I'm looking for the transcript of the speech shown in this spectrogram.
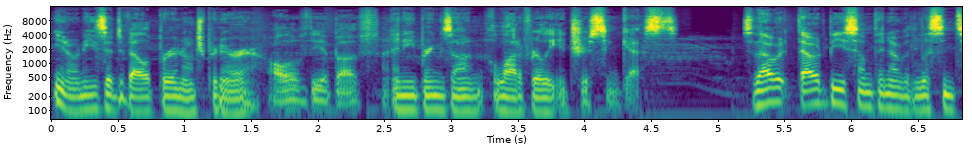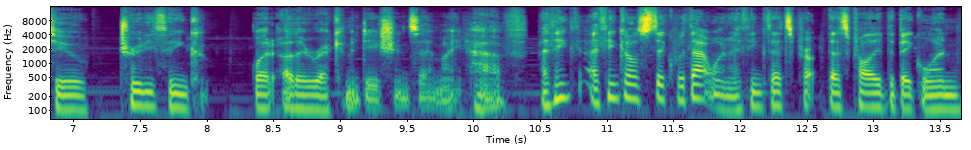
You know, and he's a developer and entrepreneur, all of the above, and he brings on a lot of really interesting guests. So that would that would be something I would listen to. trying to think what other recommendations I might have. I think I think I'll stick with that one. I think that's pro- that's probably the big one,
